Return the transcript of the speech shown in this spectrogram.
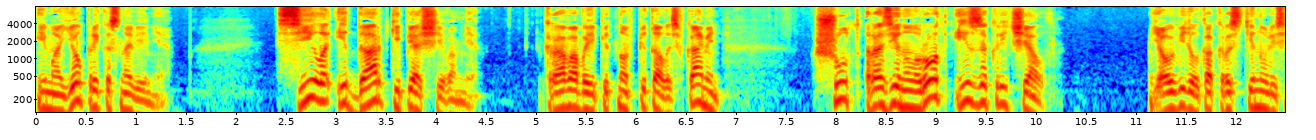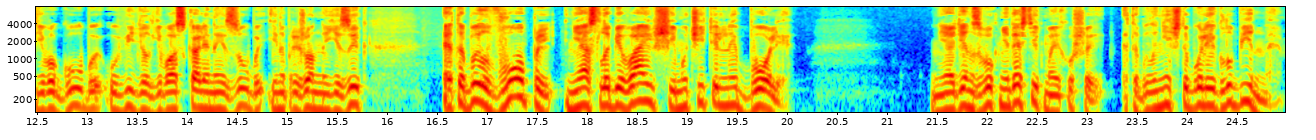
и мое прикосновение. Сила и дар, кипящие во мне. Кровавое пятно впиталось в камень, Шут разинул рот и закричал. Я увидел, как растянулись его губы, увидел его оскаленные зубы и напряженный язык. Это был вопль, не ослабевающий мучительной боли. Ни один звук не достиг моих ушей. Это было нечто более глубинное.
